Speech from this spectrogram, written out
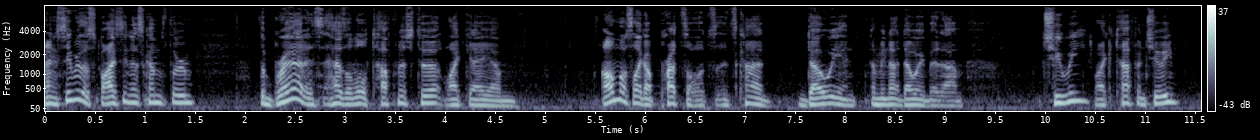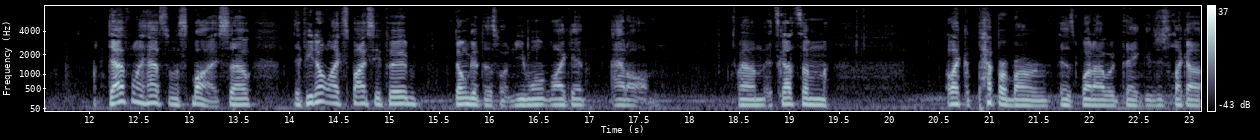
I can see where the spiciness comes through. The bread is, has a little toughness to it, like a um, almost like a pretzel. It's it's kind of doughy and I mean not doughy, but um, chewy, like tough and chewy. Definitely has some spice. So if you don't like spicy food, don't get this one. You won't like it at all. Um, it's got some like a pepper burn is what I would think. It's just like a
